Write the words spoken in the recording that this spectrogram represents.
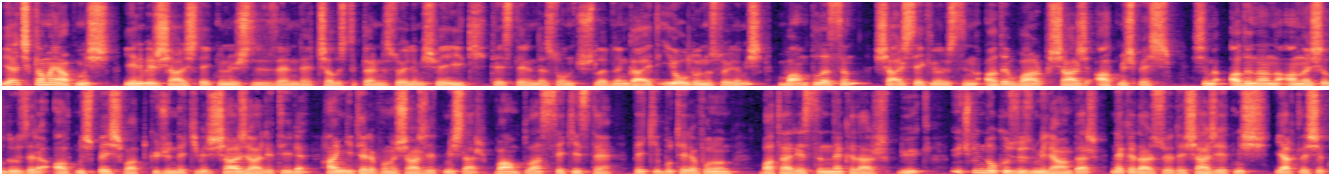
bir açıklama yapmış. Yeni bir şarj teknolojisi üzerinde çalıştıklarını söylemiş ve ilk testlerinde sonuçlarının gayet iyi olduğunu söylemiş. OnePlus'ın şarj teknolojisinin adı Warp Charge 65. Şimdi adından da anlaşıldığı üzere 65 watt gücündeki bir şarj aletiyle hangi telefonu şarj etmişler? OnePlus 8T. Peki bu telefonun bataryası ne kadar büyük? 3900 mAh ne kadar sürede şarj etmiş? Yaklaşık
